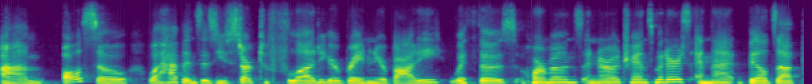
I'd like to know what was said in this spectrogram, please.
Um, also, what happens is you start to flood your brain and your body with those hormones and neurotransmitters, and that builds up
